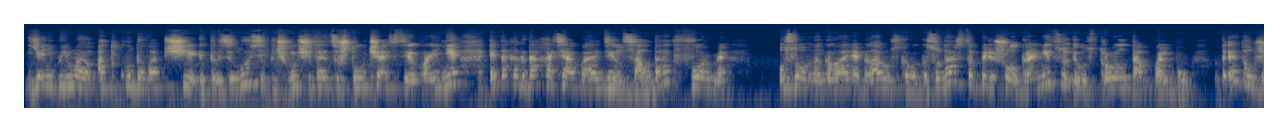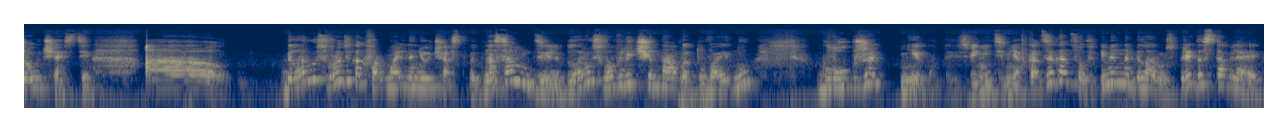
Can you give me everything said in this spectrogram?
Я не понимаю, откуда вообще это взялось и почему считается, что участие в войне — это когда хотя бы один солдат в форме условно говоря, белорусского государства перешел границу и устроил там пальбу. Вот это уже участие. А Беларусь вроде как формально не участвует. На самом деле Беларусь вовлечена в эту войну глубже некуда, извините меня. В конце концов, именно Беларусь предоставляет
